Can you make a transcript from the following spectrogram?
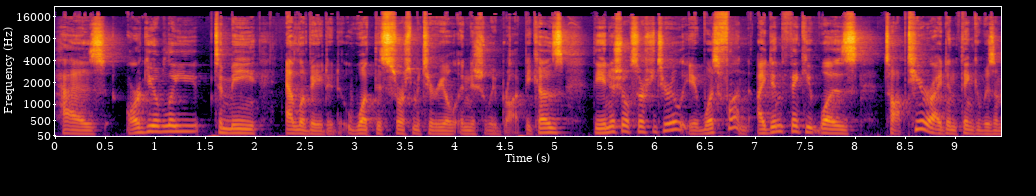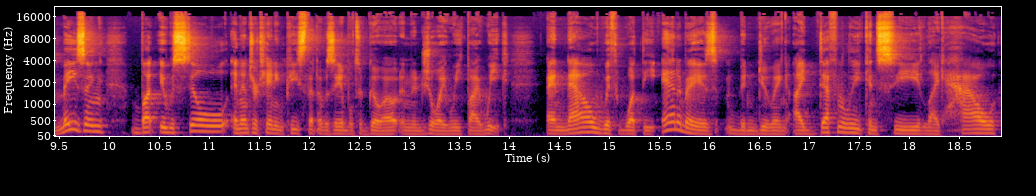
has arguably to me elevated what this source material initially brought. Because the initial source material it was fun. I didn't think it was top tier. I didn't think it was amazing but it was still an entertaining piece that i was able to go out and enjoy week by week. And now with what the anime has been doing i definitely can see like how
